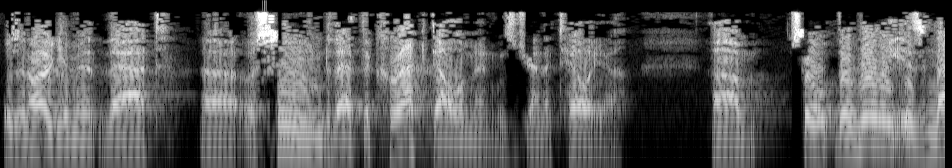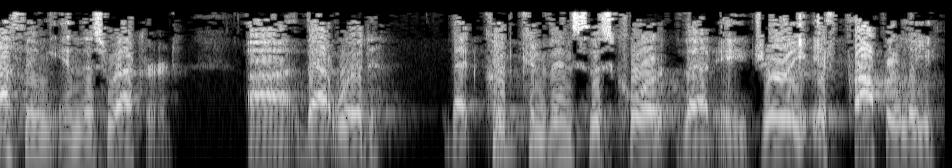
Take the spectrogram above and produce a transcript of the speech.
was an argument that uh, assumed that the correct element was genitalia. Um, so there really is nothing in this record that would, that could convince this Court that a jury, if properly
